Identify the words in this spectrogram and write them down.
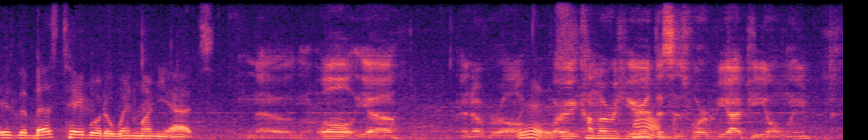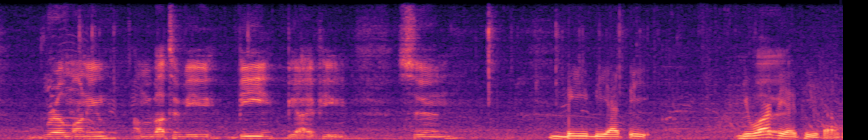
is the best table to win money at. No, well, yeah, and overall. Yes. Or you come over here. This is for VIP only. Real money. I'm about to be be VIP soon. B VIP. You are But- VIP though.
